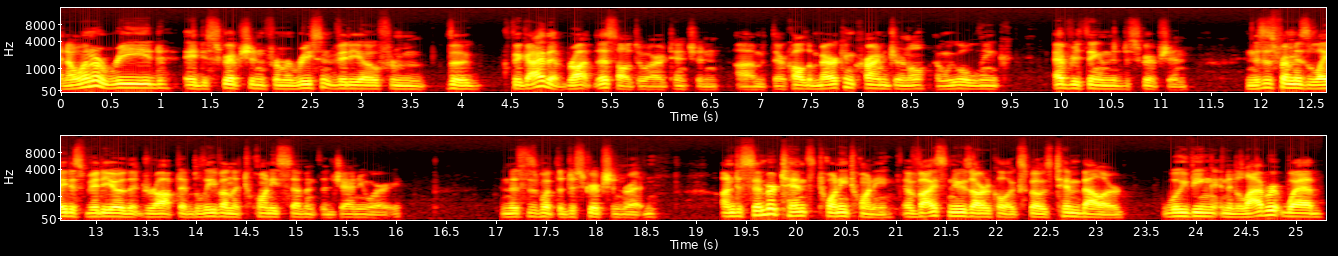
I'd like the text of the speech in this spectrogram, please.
And I want to read a description from a recent video from the the guy that brought this all to our attention. Um, they're called American Crime Journal, and we will link everything in the description. And this is from his latest video that dropped, I believe, on the 27th of January. And this is what the description read. On December 10th, 2020, a Vice News article exposed Tim Ballard weaving an elaborate web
